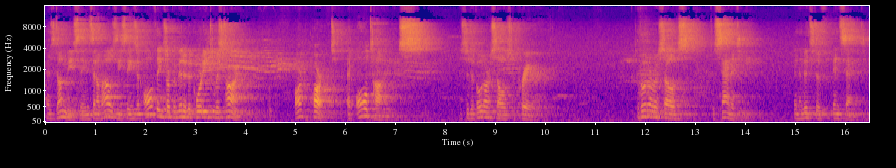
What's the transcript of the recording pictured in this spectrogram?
has done these things and allows these things, and all things are permitted according to His time. Our part at all times is to devote ourselves to prayer, devote ourselves to sanity in the midst of insanity,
